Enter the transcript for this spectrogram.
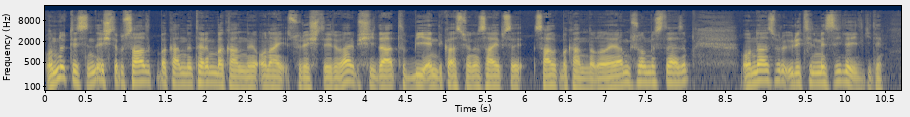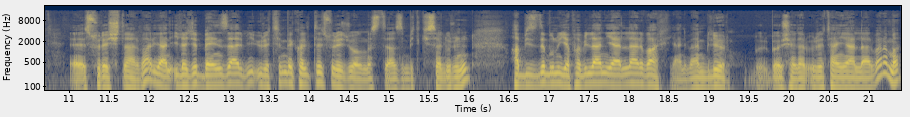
Onun ötesinde işte bu Sağlık Bakanlığı, Tarım Bakanlığı onay süreçleri var. Bir şey daha tıbbi endikasyona sahipse Sağlık Bakanlığı'ndan onaylanmış olması lazım. Ondan sonra üretilmesiyle ilgili e, süreçler var. Yani ilaca benzer bir üretim ve kalite süreci olması lazım bitkisel ürünün. Ha bizde bunu yapabilen yerler var. Yani ben biliyorum böyle şeyler üreten yerler var ama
